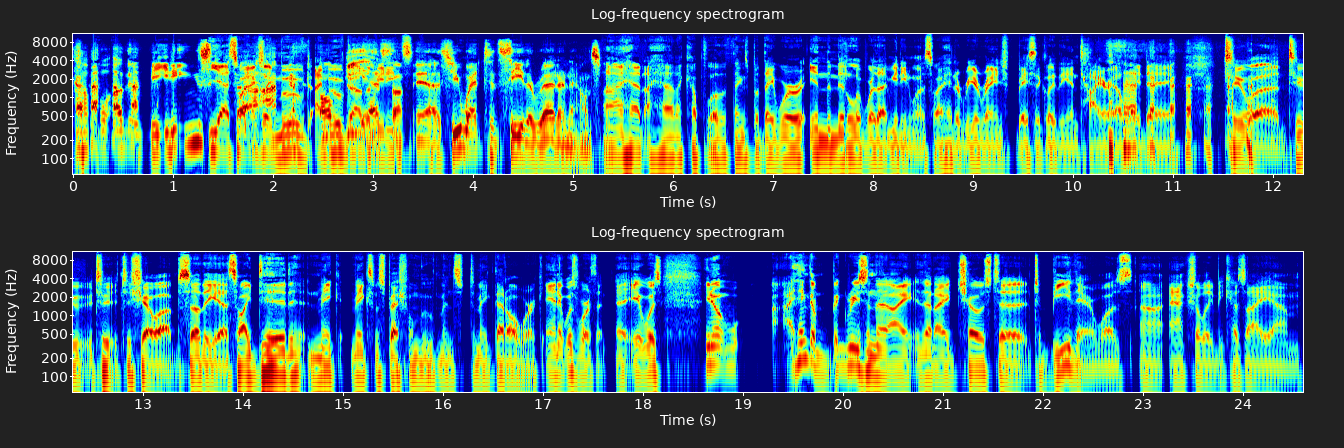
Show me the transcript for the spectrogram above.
couple other meetings. Yeah, so I actually moved. I moved other meetings. Yes, you went to see the red announcement. I had I had a couple other things, but they were in the middle of where that meeting was, so I had to rearrange basically the entire LA day to uh, to to to show up. So the uh, so I did make make some special movements to make that all work, and it was worth it. It was you know, I think the big reason that I that I chose to to be there was uh, actually because I, um,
